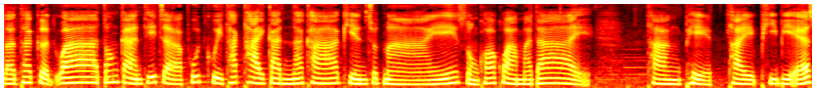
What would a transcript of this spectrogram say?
แล้วถ้าเกิดว่าต้องการที่จะพูดคุยทักทายกันนะคะ เขียนจดหมายส่งข้อความมาได้ ทางเพจไทย PBS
